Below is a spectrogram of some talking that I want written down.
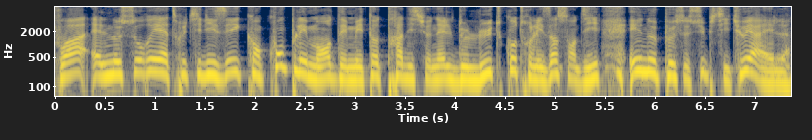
Toutefois, elle ne saurait être utilisée qu'en complément des méthodes traditionnelles de lutte contre les incendies et ne peut se substituer à elles.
